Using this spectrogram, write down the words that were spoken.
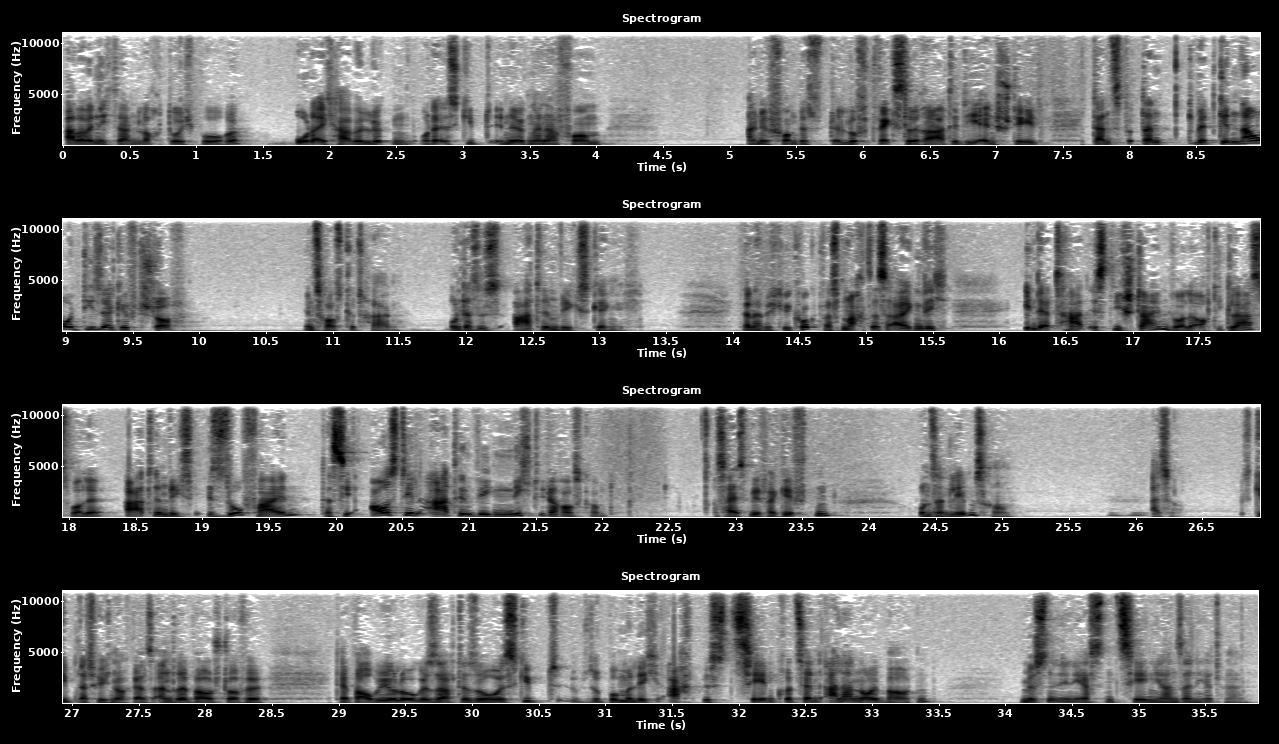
aber wenn ich da ein Loch durchbohre oder ich habe Lücken oder es gibt in irgendeiner Form eine Form des, der Luftwechselrate, die entsteht, dann, dann wird genau dieser Giftstoff ins Haus getragen. und das ist atemwegsgängig. Dann habe ich geguckt, was macht das eigentlich? In der Tat ist die Steinwolle, auch die Glaswolle, atemwegs ist so fein, dass sie aus den Atemwegen nicht wieder rauskommt. Das heißt, wir vergiften unseren Lebensraum. Mhm. Also es gibt natürlich noch ganz andere Baustoffe. Der Baubiologe sagte so, es gibt so bummelig 8 bis 10 Prozent aller Neubauten müssen in den ersten zehn Jahren saniert werden.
